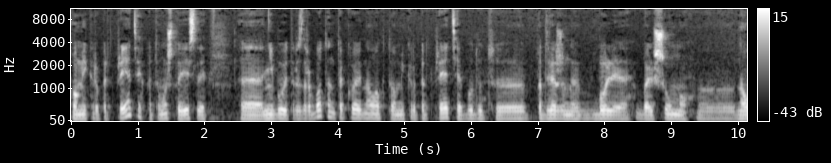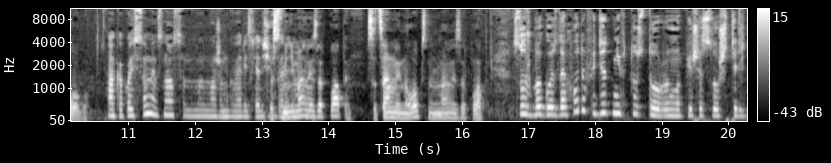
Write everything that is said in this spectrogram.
о микропредприятиях, потому что если не будет разработан такой налог, то микропредприятия будут подвержены более большому налогу. А о какой сумме взноса мы можем говорить в следующем с году? С минимальной зарплаты. Социальный налог с минимальной зарплаты. Служба госдоходов идет не в ту сторону, пишет слушатель.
